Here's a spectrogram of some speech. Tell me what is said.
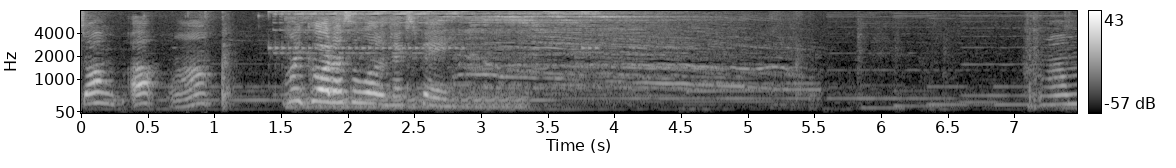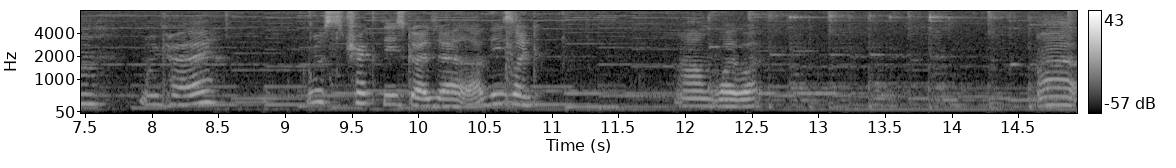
Song. Oh. My god, that's a lot of XP. Um, okay. Let's check these guys out. Are these like... Um, wait, what? Uh,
